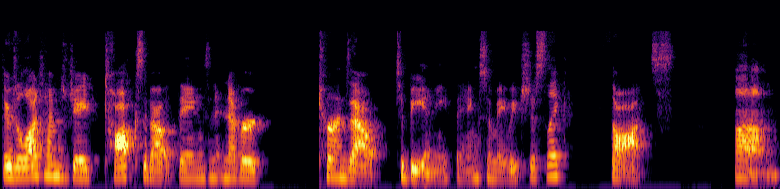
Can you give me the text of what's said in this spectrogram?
there's a lot of times Jay talks about things and it never turns out to be anything. So maybe it's just like thoughts. Um,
